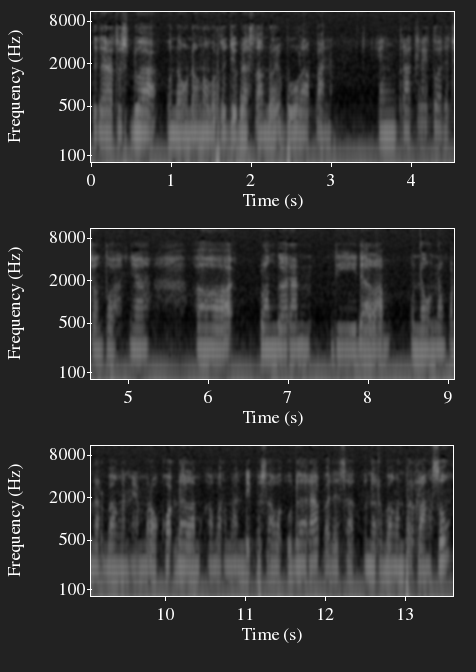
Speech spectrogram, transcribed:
302 undang-undang nomor 17 tahun 2008 yang terakhir itu ada contohnya uh, pelanggaran di dalam Undang-Undang Penerbangan yang merokok dalam kamar mandi pesawat udara pada saat penerbangan berlangsung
